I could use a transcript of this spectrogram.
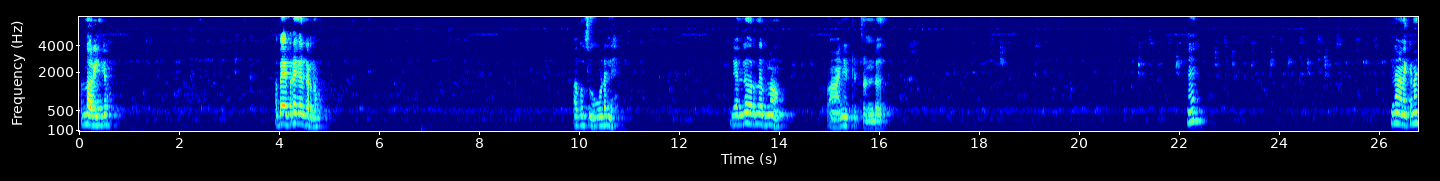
കിടന്നുറങ്ങിക്കോ പേപ്പറെ കയറി കിടന്നോ? അവൾക്ക് ചൂടല്ലേ? ജനൽ തുറന്നിരുന്നോ ഫാനിട്ടിട്ടുണ്ട് ഏ? എന്നാ അണയ്ക്കണേ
